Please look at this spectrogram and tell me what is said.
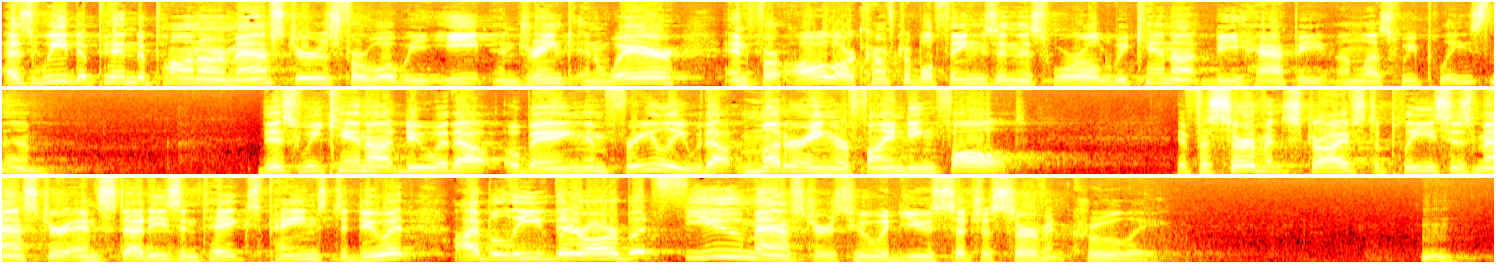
As we depend upon our masters for what we eat and drink and wear, and for all our comfortable things in this world, we cannot be happy unless we please them. This we cannot do without obeying them freely, without muttering or finding fault. If a servant strives to please his master and studies and takes pains to do it, I believe there are but few masters who would use such a servant cruelly. Hmm.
